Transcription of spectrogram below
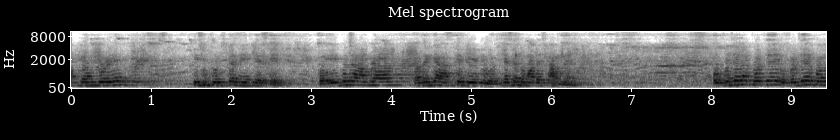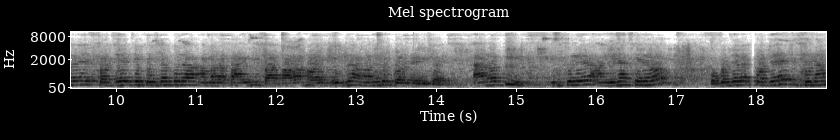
অংশগ্রহণ করে কিছু পুরস্কার নিয়ে এসেছে। তো এইগুলো আমরা তাদেরকে আজকে দিয়ে দেবো আছে তোমাদের সামনে। উপজেলা পর্যায়ে উপজেলা পর্যায়ে পর্যায়ে যে পুরস্কারগুলো আমরা পাই বা পাওয়া হয়, এগুলো আমাদের খুব গর্বের বিষয়। তারও কি? স্কুলের আঙ্গিনা ছেড়েও উপজেলা পর্যায়ে সুনাম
